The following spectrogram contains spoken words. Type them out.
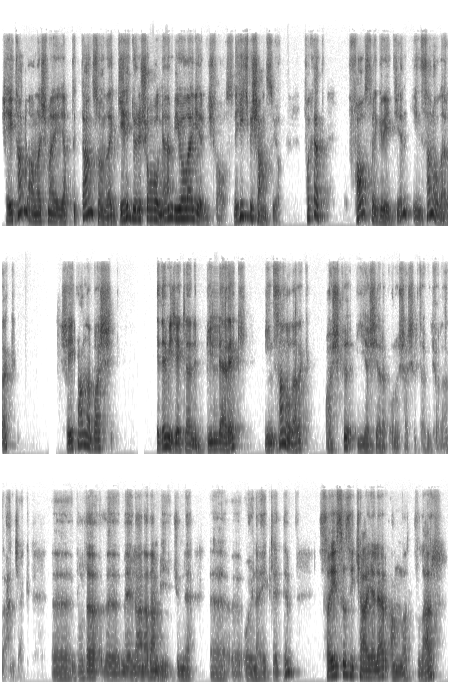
Şeytanla anlaşmayı yaptıktan sonra geri dönüşü olmayan bir yola girmiş Faust ve hiçbir şansı yok. Fakat Faust ve Gretchen insan olarak şeytanla baş edemeyeceklerini bilerek insan olarak aşkı yaşayarak onu şaşırtabiliyorlar ancak. Burada e, Mevlana'dan bir cümle e, oyuna ekledim. Sayısız hikayeler anlattılar.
